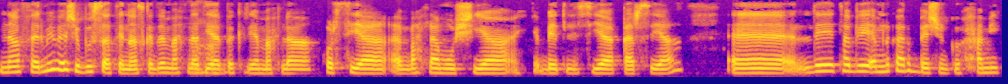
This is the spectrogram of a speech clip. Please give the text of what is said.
نا فرمی بشه بو ساته ناس کنده محله دیار بکریه محله قرسیه محله موشیه بیتلیسیه قرسیه. لی طبی ام نکارم بشن که همی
